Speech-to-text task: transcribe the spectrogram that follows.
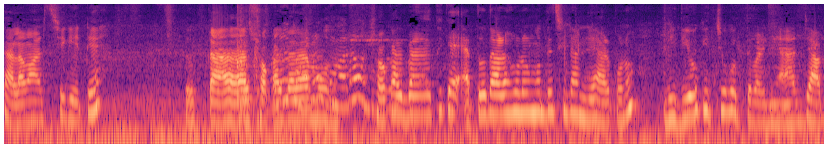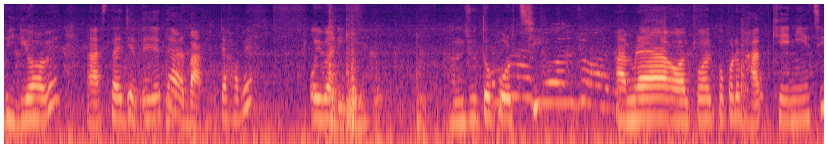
তালা মারছে গেটে তো তারা সকালবেলা সকালবেলা থেকে এত তাড়াহুড়োর মধ্যে ছিলাম যে আর কোনো ভিডিও কিচ্ছু করতে পারিনি। আর যা ভিডিও হবে, রাস্তায় যেতে যেতে আর বাকিটা হবে ওই বাড়ি গিয়ে। এখন জুতো পরছি। আমরা অল্প অল্প করে ভাত খেয়ে নিয়েছি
